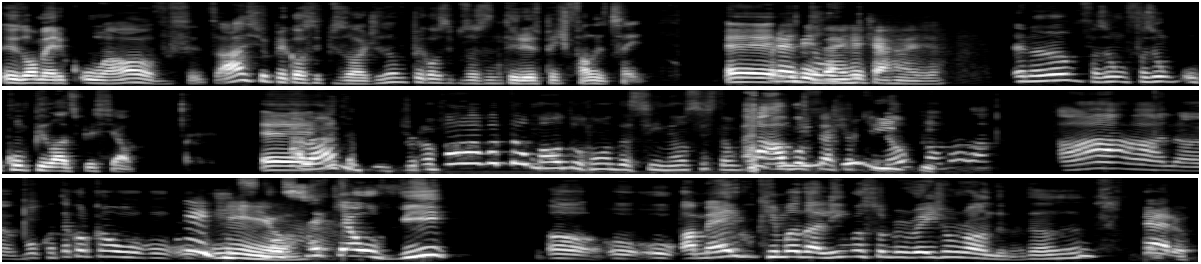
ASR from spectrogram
eu do Américo, uau, você... ah, se eu pegar os episódios, eu vou pegar os episódios anteriores pra gente falar disso aí. É, Previsão então, a gente arranja. É, não, não, fazer um, fazer um, um compilado especial. É, Caralho, eu não falava tão mal do Honda assim, não. Vocês estão Ah, você acha que não? Calma lá. Ah, não. eu Vou até colocar um. um, um você quer ouvir ó, o, o Américo que manda a língua sobre o Rondo. Então, Quero.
